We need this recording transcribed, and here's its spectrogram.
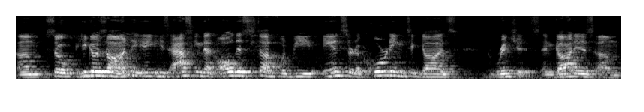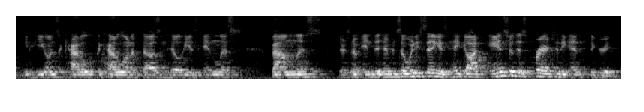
Um, so he goes on. He, he's asking that all this stuff would be answered according to God's riches. And God is, um, you know, He owns the cattle, the cattle on a thousand hill. He is endless, boundless. There's no end to Him. And so what He's saying is, hey, God, answer this prayer to the nth degree.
